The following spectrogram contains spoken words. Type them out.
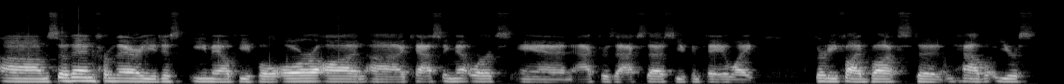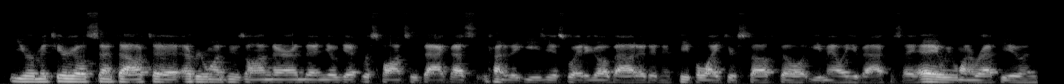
Um, so then from there you just email people or on uh, casting networks and actors access you can pay like 35 bucks to have your your material sent out to everyone who's on there and then you'll get responses back. That's kind of the easiest way to go about it. And if people like your stuff they'll email you back and say hey we want to rep you and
